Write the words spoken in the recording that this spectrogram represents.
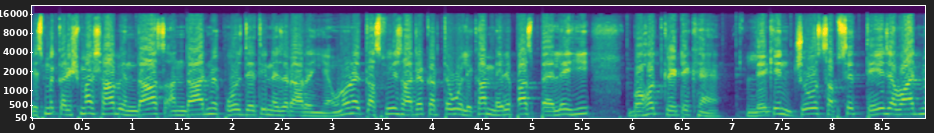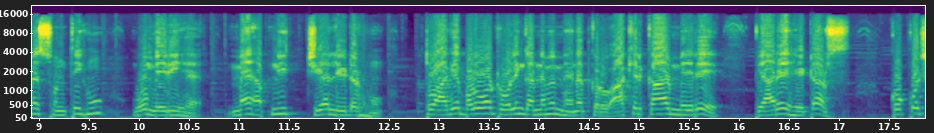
इसमें करिश्मा शाह बिंदास अंदाज में पोज देती नज़र आ रही है। उन्होंने तस्वीर साझा करते हुए लिखा, मेरे पास पहले ही बहुत क्रिटिक हैं, लेकिन जो सबसे तेज आवाज़ में सुनती हूँ वो मेरी है। मैं अपनी चेयर लीडर हूँ। तो आगे बढ़ो और ट्रोलिंग करने में मेहनत करो। आखिरकार मेरे प्यारे हिटर्स को कुछ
